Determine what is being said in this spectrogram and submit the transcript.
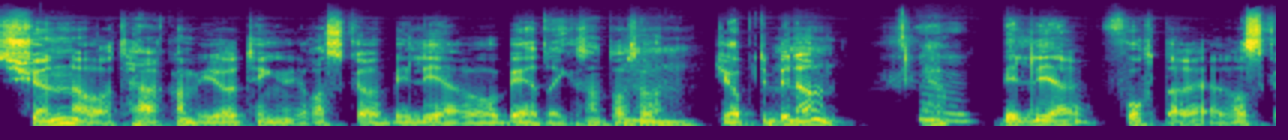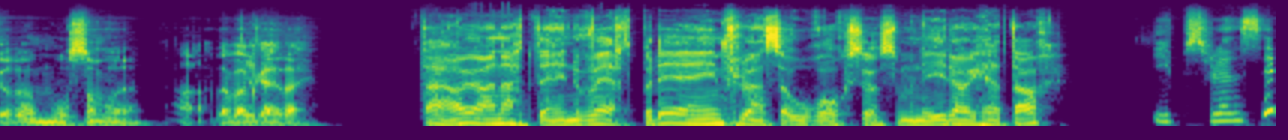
skjønner at her kan vi gjøre ting raskere, billigere og bedre. ikke sant? Altså, Job to be done. Mm. Billigere, fortere, raskere, morsommere. Ja, Da velger jeg deg. Der har jo Anette innovert på det influenserordet også, som det i dag heter. Gipsfluenser?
